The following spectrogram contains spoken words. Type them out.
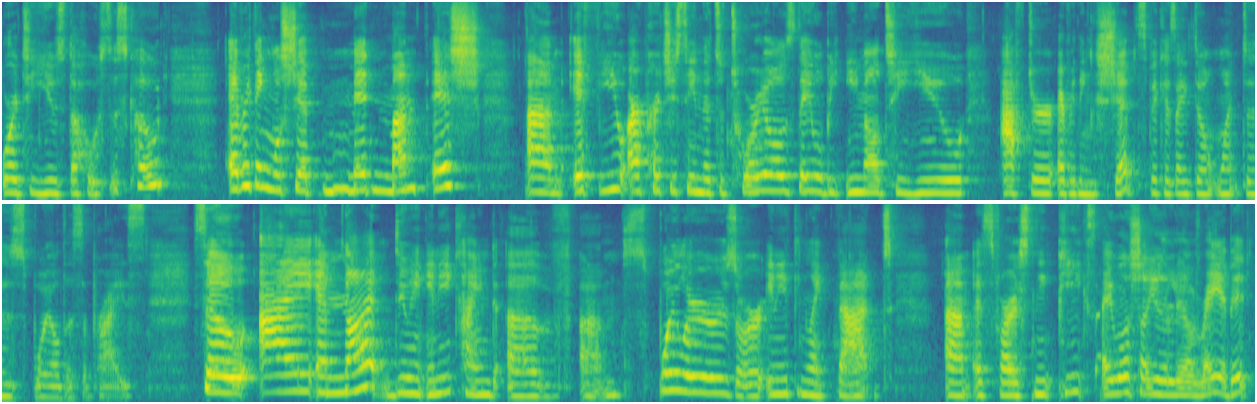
or to use the hostess code. Everything will ship mid-month-ish. Um, if you are purchasing the tutorials, they will be emailed to you after everything ships because I don't want to spoil the surprise. So I am not doing any kind of um, spoilers or anything like that um, as far as sneak peeks. I will show you the little rabbit.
